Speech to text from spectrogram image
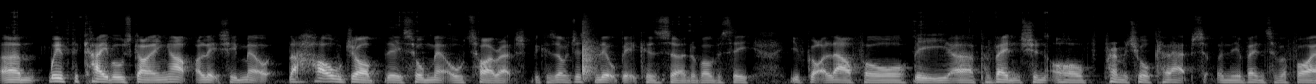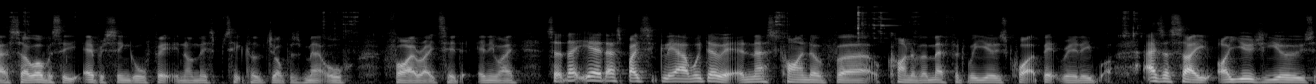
Um, with the cables going up, I literally metal the whole job. This all metal tie wraps because I was just a little bit concerned of obviously you've got to allow for the uh, prevention of premature collapse in the event of a fire. So obviously every single fitting on this particular job was metal fire rated anyway. So that yeah, that's basically how we do it, and that's kind of uh, kind of a method we use quite a bit really. As I say, I usually use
